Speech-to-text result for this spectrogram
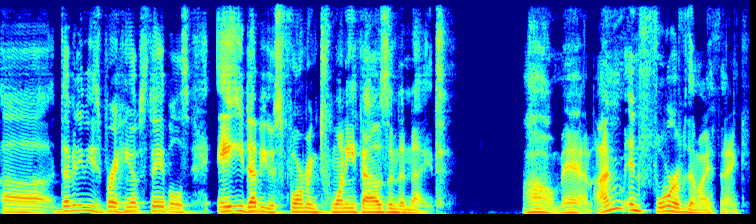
Uh, WWE's breaking up stables. AEW is forming 20,000 a night. Oh man, I'm in four of them. I think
